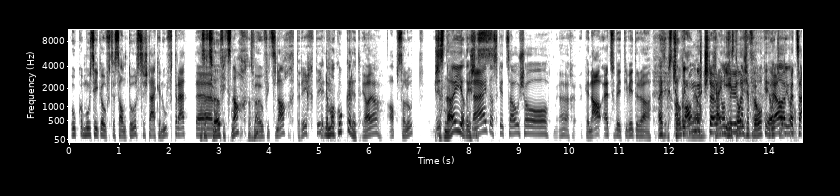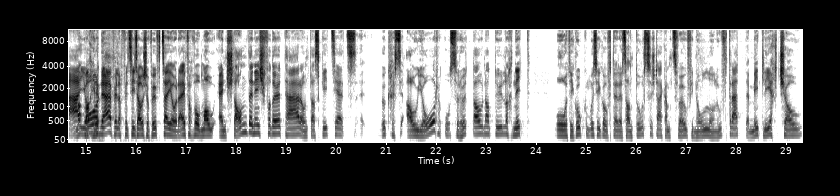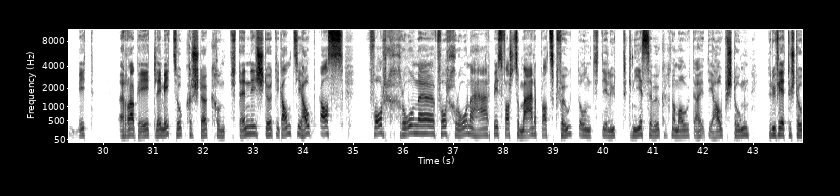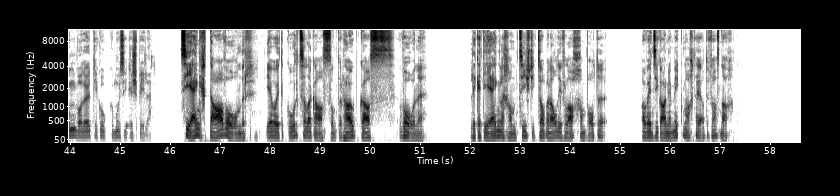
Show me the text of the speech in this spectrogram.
Guckenmusiker auf den Santursenstegen auftreten. Also 12 Uhr Nacht? Also? 12 Uhr Nacht, richtig. Wird noch mal guckert? Ja, ja, absolut. Ist das neu? Oder ist Nein, das, das gibt es auch schon. Ja, genau, jetzt wird ich wieder äh, Entschuldigung, ja. gestellt. Keine natürlich. historische Frage. Ja, ja etwa 10 Jahre, nein, vielleicht sind es auch schon 15 Jahre. Einfach, wo mal entstanden ist von dort her. Und das gibt es jetzt äh, wirklich auch Jahr, außer heute auch natürlich nicht, wo die Guckenmusik auf der Santurzensteg am 12.00 auftreten, mit Lichtshow, mit Ragetli, mit Zuckerstöcken und dann ist dort die ganze Hauptgasse vor Krone, vor Krone her bis fast zum Meerenplatz gefüllt und die Leute genießen wirklich nochmal die, die halbe Stunde, dreiviertel Stunde, wo dort die Guckenmusiker spielen sind eigentlich die Anwohner, die, die in der Gurzelengasse und der Hauptgasse wohnen, liegen die eigentlich am Dienstag oben alle flach am Boden, auch wenn sie gar nicht mitgemacht haben an der Fasnacht?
